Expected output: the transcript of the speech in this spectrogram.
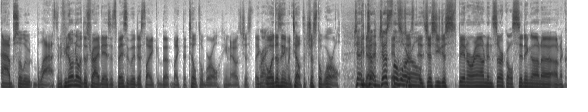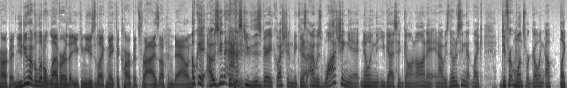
absolute blast. And if you don't know what this ride is, it's basically just like the like the tilt a whirl. You know, it's just like Right. well, it doesn't even tilt; it's just the whirl. Ju- you know? ju- just the It's whirl. it's just you just spin around in circles sitting on a on a carpet. And you do have a little lever that you can use to like make the carpets rise up and down. Okay, I was going to ask you this very question because Yeah. I was watching it knowing that you guys had gone on it and I was noticing that like different ones were going up like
